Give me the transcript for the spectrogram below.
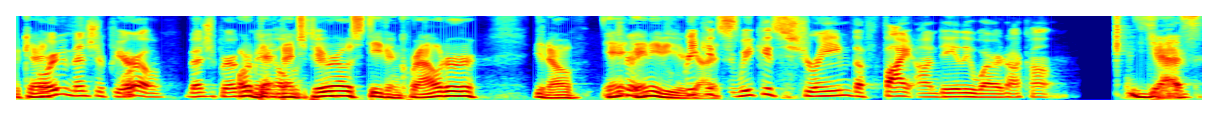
Okay. or even Ben Shapiro. Ben Shapiro. Or Ben, ben us too. Shapiro, Steven Crowder, you know, a- any of you we guys. could we could stream the fight on DailyWire.com. yes,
